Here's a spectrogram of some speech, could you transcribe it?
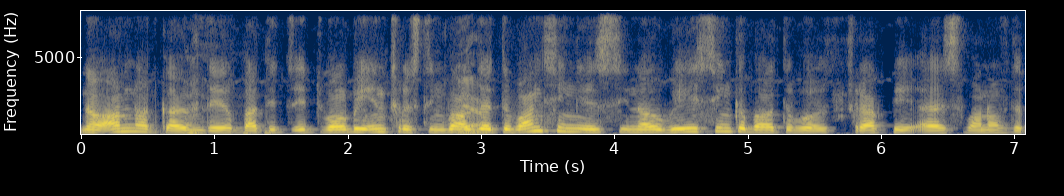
No, I'm not going there, but it, it will be interesting. Well, yeah. the, the one thing is, you know, we think about the world rugby as one of the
